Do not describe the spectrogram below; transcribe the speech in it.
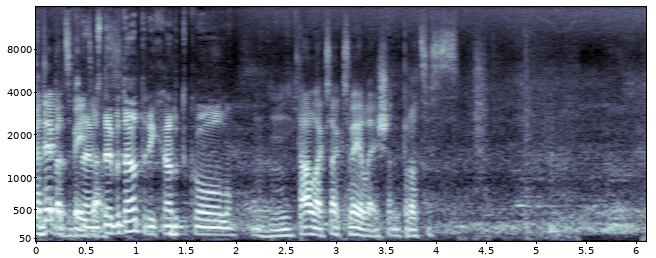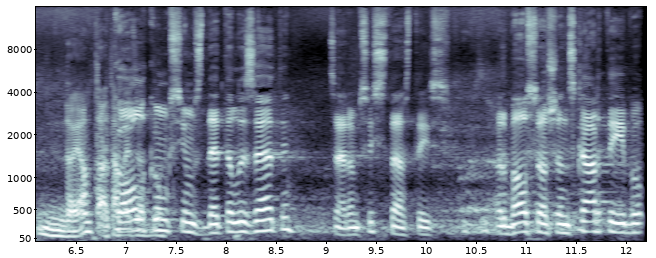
Jo debats beidzās. Deputātu Rihardu Kolu. Mm -hmm. Tālāk sāks vēlēšana process. Nu, jā, tā tā Kola kungs jums detalizēti cerams, izstāstīs ar balsošanas kārtību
